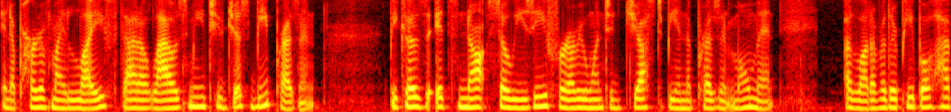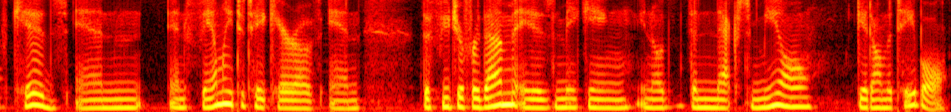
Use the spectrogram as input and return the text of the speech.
in a part of my life that allows me to just be present because it's not so easy for everyone to just be in the present moment. A lot of other people have kids and and family to take care of and the future for them is making you know the next meal get on the table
